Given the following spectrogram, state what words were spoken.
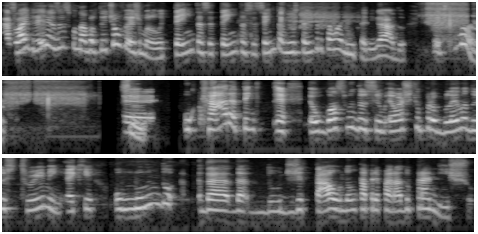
as lives dele, às vezes, quando abre o Twitch, eu vejo, mano, 80, 70, 60 mil sempre estão ali, tá ligado? Eu, tipo, mano, Sim. o cara tem que. é, eu gosto muito do streaming. Eu acho que o problema do streaming é que o mundo da, da- do digital não tá preparado pra nicho.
